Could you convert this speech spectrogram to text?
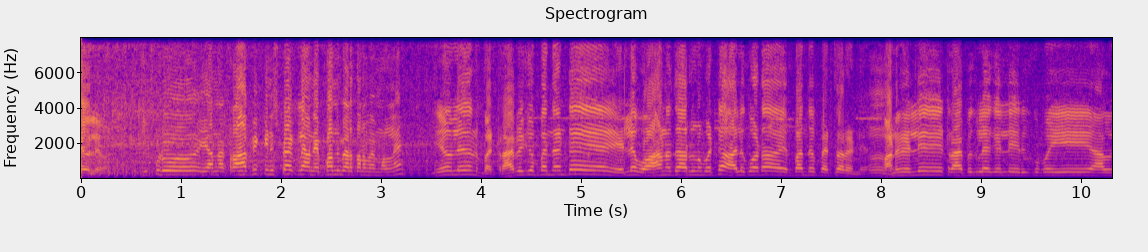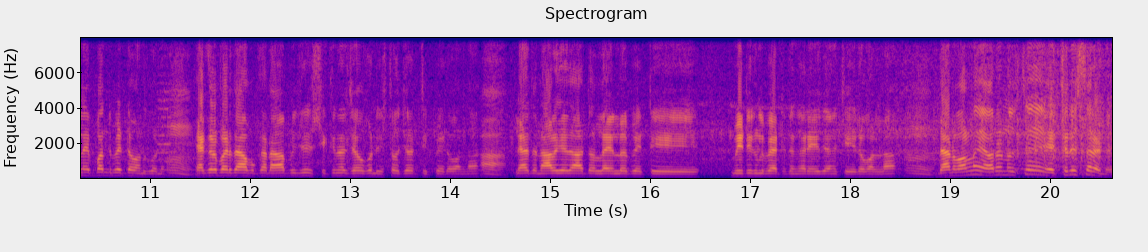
ఏం లేవు. ఇప్పుడు ఏమన్నా ట్రాఫిక్ ఇన్స్పెక్టర్ ఏమైనా ఇబ్బంది పెడతాను మిమ్మల్ని? ఏం లేదండి బట్ ట్రాఫిక్ ఇబ్బంది అంటే వెళ్ళే వాహనదారులను బట్టి వాళ్ళు కూడా ఇబ్బంది పెడతారండి. మనం వెళ్ళి ట్రాఫిక్లోకి వెళ్ళి ఇరుక్కుపోయి వాళ్ళని ఇబ్బంది పెట్టాం అనుకోండి. ఎక్కడ పడితే అక్కడ ఆఫీస్ సిగ్నల్స్ ఇవ్వకుండా ఇష్టం వచ్చినట్టు తిప్పేయడం వల్ల లేకపోతే నాలుగైదు ఆటోలు లైన్లో పెట్టి మీటింగ్లు పెట్టడం కానీ ఏదైనా చేయడం వల్ల దానివల్ల ఎవరైనా వస్తే హెచ్చరిస్తారండి.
